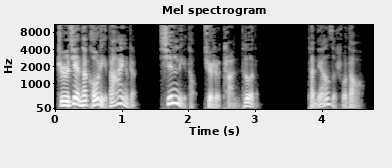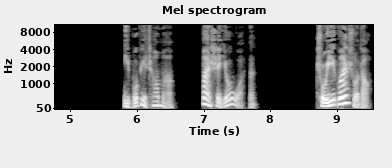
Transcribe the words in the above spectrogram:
只见他口里答应着，心里头却是忐忑的。他娘子说道：“你不必着忙，万事有我呢。”楚衣官说道：“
